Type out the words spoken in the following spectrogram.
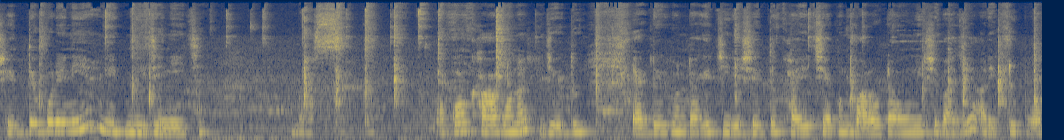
সেদ্ধ করে নিয়ে নিজে নিয়েছি। ব্যাস। এখন খাওয়াবো না, যেহেতু এক দেড় ঘণ্টা আগে চিড়ে সেদ্ধ খাইয়েছি, এখন বারোটা উনিশ বাজে আর একটু পর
